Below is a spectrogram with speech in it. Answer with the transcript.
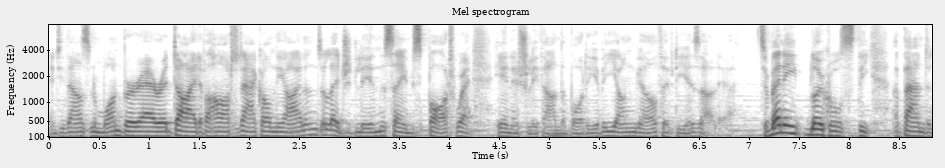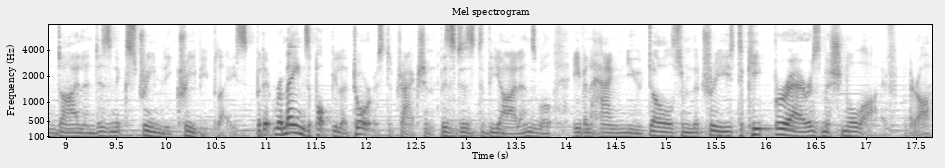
In 2001, Barrera died of a heart attack on the island, allegedly in the same spot where he initially found the body of a young girl 50 years earlier. To many locals, the abandoned island is an extremely creepy place, but it remains a popular tourist attraction. Visitors to the islands will even hang new dolls from the trees to keep Barrera's mission alive. There are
